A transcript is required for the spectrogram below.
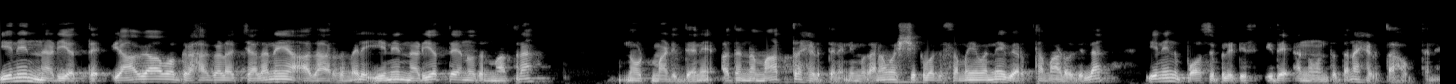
ಏನೇನು ನಡೆಯುತ್ತೆ, ಯಾವ್ಯಾವ ಗ್ರಹಗಳ ಚಲನೆಯ ಆಧಾರದ ಮೇಲೆ ಏನೇನು ನಡೆಯುತ್ತೆ ಅನ್ನೋದನ್ನು ಮಾತ್ರ ನೋಟ್ ಮಾಡಿದ್ದೇನೆ. ಅದನ್ನು ಮಾತ್ರ ಹೇಳ್ತೇನೆ. ನಿಮಗೆ ಅನವಶ್ಯಕವಾಗಿ ಸಮಯವನ್ನೇ ವ್ಯರ್ಥ ಮಾಡೋದಿಲ್ಲ. ಏನೇನು ಪಾಸಿಬಿಲಿಟೀಸ್ ಇದೆ ಅನ್ನುವಂಥದ್ದನ್ನು ಹೇಳ್ತಾ ಹೋಗ್ತೇನೆ.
